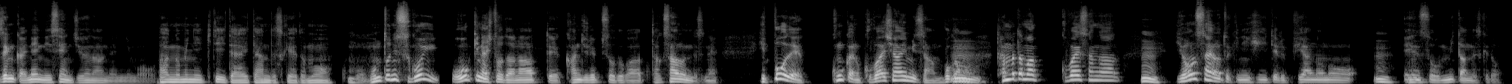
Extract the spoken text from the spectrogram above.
前回ね2017年にも番組に来ていただいたんですけれどももう本当にすごい大きな人だなって感じるエピソードがたくさんあるんですね。一方で今回の小林愛美さん僕はもたまたま小林さんがうん。4歳の時に弾いてるピアノのうん、演奏を見たんですけど、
